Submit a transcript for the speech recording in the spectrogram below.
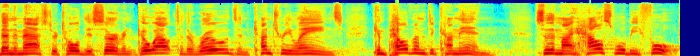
Then the master told his servant, Go out to the roads and country lanes, compel them to come in, so that my house will be full.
